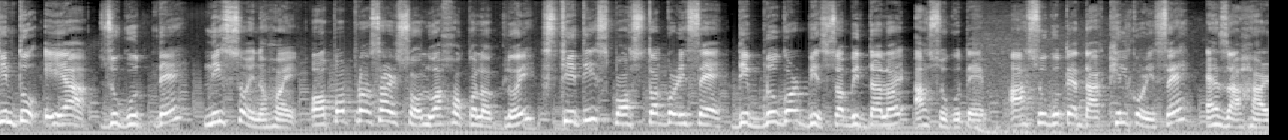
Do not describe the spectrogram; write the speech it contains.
কিন্তু এয়া যুগুত নে? নিশ্চয় নহয়। অপপ্ৰচাৰ চলোৱাসকলক লৈ স্থিতি স্পষ্ট কৰিছে ডিব্ৰুগড় বিশ্ববিদ্যালয় আচুগুটে আচুগুটে দাখিল কৰিছে এজাহাৰ।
